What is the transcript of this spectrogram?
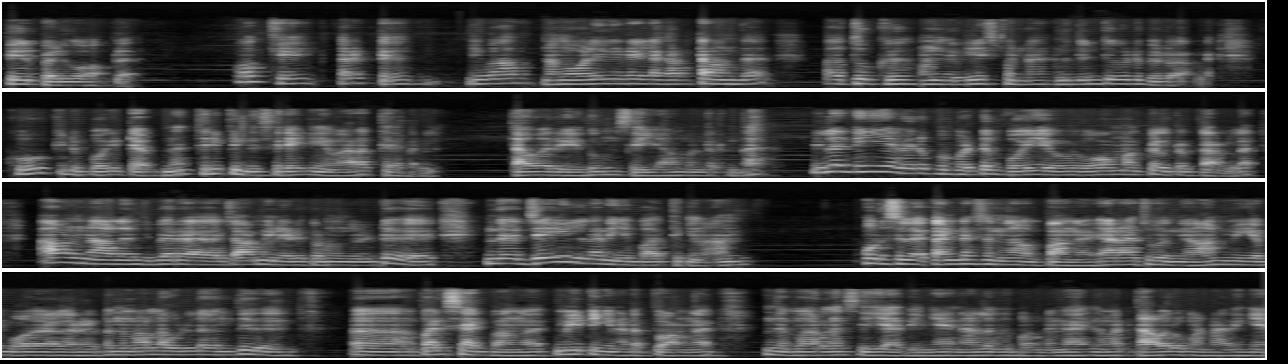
தீர்ப்பு எழுதுவாப்ல ஓகே கரெக்ட் நீ வா நம்ம வழிநடையில் கரெக்டாக வந்த தூக்கு உனக்கு ரிலீஸ் பண்ண அப்படின்னு கூட்டு போயிடுவாங்க. கூப்பிட்டு போயிட்டு அப்படின்னா திருப்பி இந்த சிறைக்கு நீ வர தேவையில்லை. தவறு எதுவும் செய்யாமல் இருந்தா இல்லை நீயே விருப்பப்பட்டு போய் ஓ மக்கள் இருக்காங்கல்ல அவன் நாலஞ்சு பேரை ஜாமீன் எடுக்கணும்னு சொல்லிட்டு இந்த ஜெயிலெலாம் நீங்கள் பார்த்தீங்கன்னா ஒரு சில கண்டஷன்லாம் வைப்பாங்க. யாராச்சும் கொஞ்சம் ஆன்மீக போதகர்கள் அந்த மாதிரிலாம் உள்ள வந்து ஆஹ், மீட்டிங் நடத்துவாங்க. இந்த மாதிரிலாம் செய்யாதீங்க நல்லது பண்ணுங்க இந்த மாதிரி தவறு பண்ணாதீங்க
